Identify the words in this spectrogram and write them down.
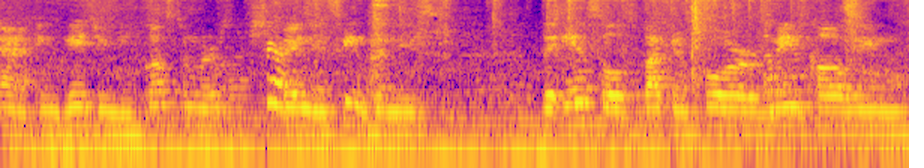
uh, engaging in customers, Sure. creating scenes, and it's the insults back and forth, name calling,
